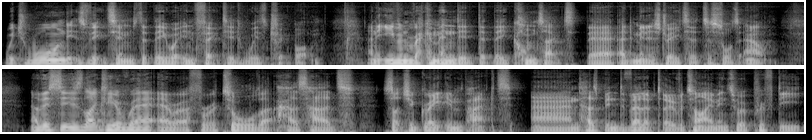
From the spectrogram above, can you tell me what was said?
which warned its victims that they were infected with TrickBot. And it even recommended that they contact their administrator to sort it out. Now, this is likely a rare error for a tool that has had such a great impact and has been developed over time into a pretty,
